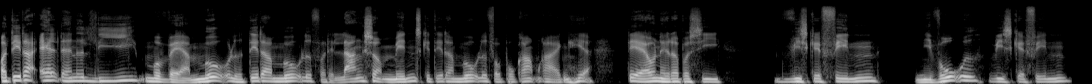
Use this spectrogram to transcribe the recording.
Og det, der alt andet lige må være målet, det der er målet for det langsomme menneske, det der er målet for programrækken her, det er jo netop at sige, vi skal finde niveauet, vi skal finde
